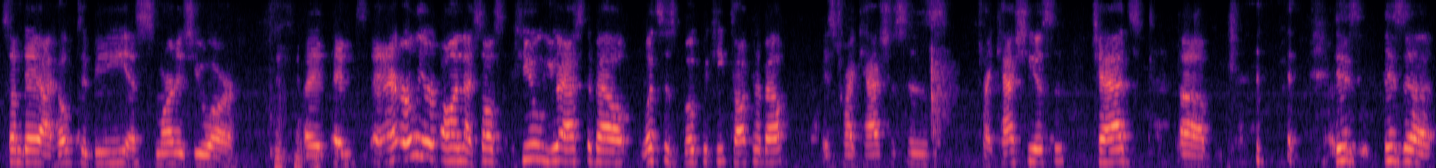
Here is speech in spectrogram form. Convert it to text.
Someday I hope to be as smart as you are. and, and earlier on, I saw Hugh, you asked about what's this book we keep talking about? It's Tricashius's, Tricashius, Chad's, uh, his, his, uh,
